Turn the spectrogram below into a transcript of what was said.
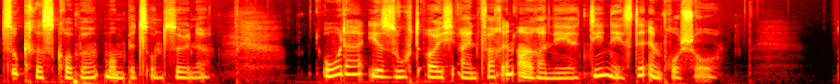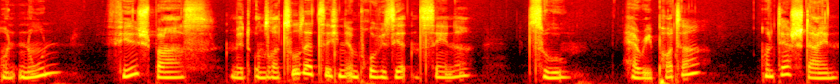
zu Chris Gruppe Mumpitz und Söhne. Oder ihr sucht euch einfach in eurer Nähe die nächste Impro-Show. Und nun viel Spaß mit unserer zusätzlichen improvisierten Szene zu Harry Potter und der Stein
